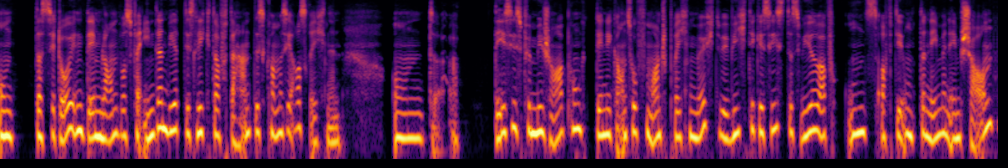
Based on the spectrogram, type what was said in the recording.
Und dass sich da in dem Land was verändern wird, das liegt auf der Hand, das kann man sich ausrechnen. Und äh, das ist für mich schon ein Punkt, den ich ganz offen ansprechen möchte, wie wichtig es ist, dass wir auf uns, auf die Unternehmen eben schauen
